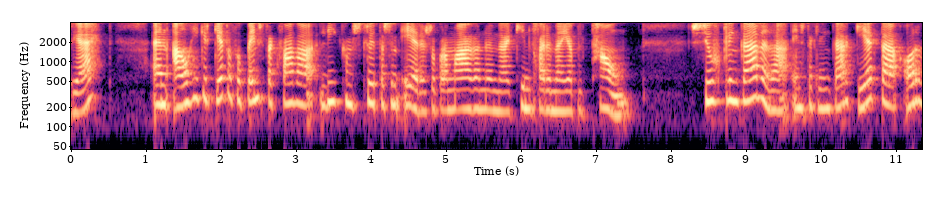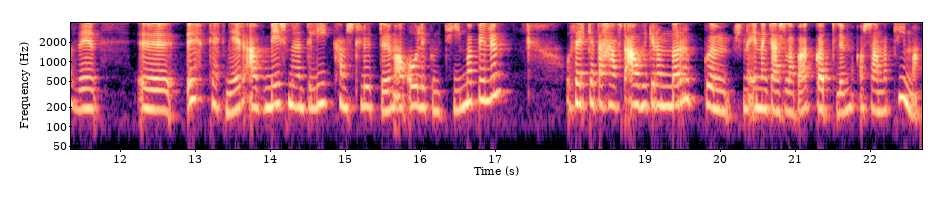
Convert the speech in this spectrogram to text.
rétt en áhyggjur geta þó beinst að hvaða líkamsluta sem er eins og bara maganum eða kinnfærum eða jafnvel tám. Sjúklingar eða einstaklingar geta orðið uh, uppteknir af mismunandi líkamslutum á ólíkum tímabilum og þeir geta haft áhyggjur á mörgum innan gæslappa göllum á sama tíma.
